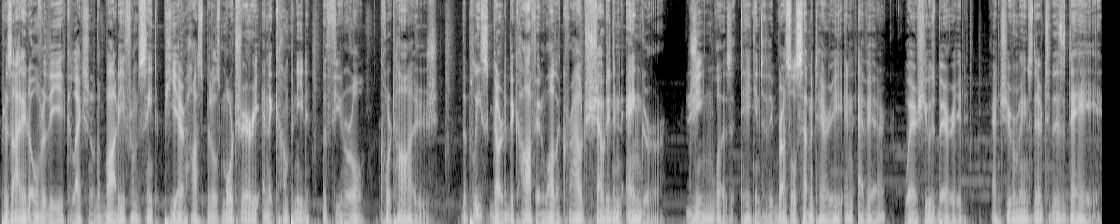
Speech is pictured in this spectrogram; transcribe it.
presided over the collection of the body from St. Pierre Hospital's mortuary and accompanied the funeral cortege. The police guarded the coffin while the crowd shouted in anger. Jean was taken to the Brussels cemetery in Evere, where she was buried, and she remains there to this day.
